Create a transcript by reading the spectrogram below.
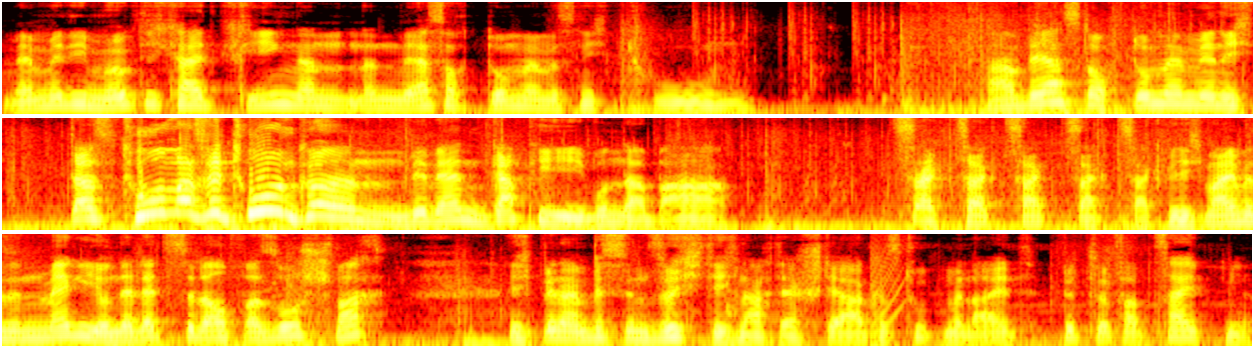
wenn wir die Möglichkeit kriegen, dann, dann wäre es auch dumm, wenn wir es nicht tun. Aber ah, wäre es doch dumm, wenn wir nicht das tun, was wir tun können. Wir werden Guppy. Wunderbar. Zack, zack, zack, zack, zack. Ich meine, wir sind Maggie und der letzte Lauf war so schwach. Ich bin ein bisschen süchtig nach der Stärke. Es tut mir leid. Bitte verzeiht mir.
